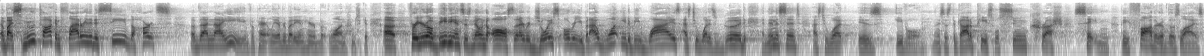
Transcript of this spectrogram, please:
and by smooth talk and flattery they deceive the hearts of the naive. Apparently, everybody in here but one. I'm just kidding. Uh, For your obedience is known to all, so that I rejoice over you. But I want you to be wise as to what is good and innocent as to what is evil. And he says, The God of peace will soon crush Satan, the father of those lies,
